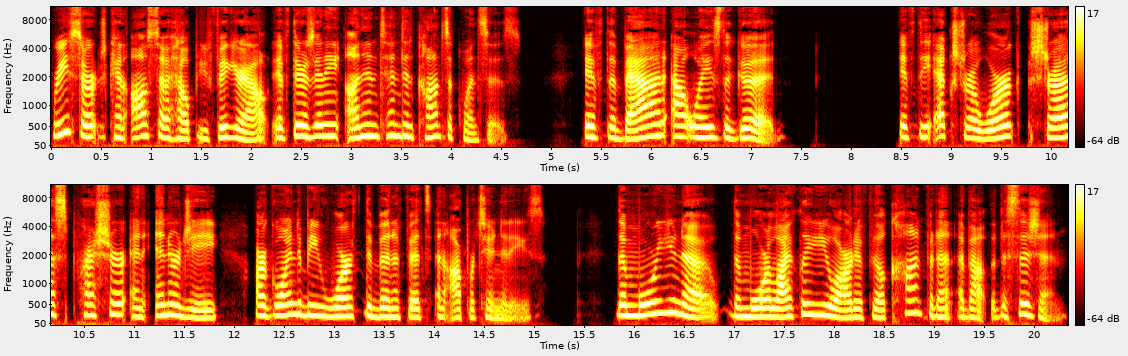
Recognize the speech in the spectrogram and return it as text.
Research can also help you figure out if there's any unintended consequences, if the bad outweighs the good, if the extra work, stress, pressure, and energy are going to be worth the benefits and opportunities. The more you know, the more likely you are to feel confident about the decision.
